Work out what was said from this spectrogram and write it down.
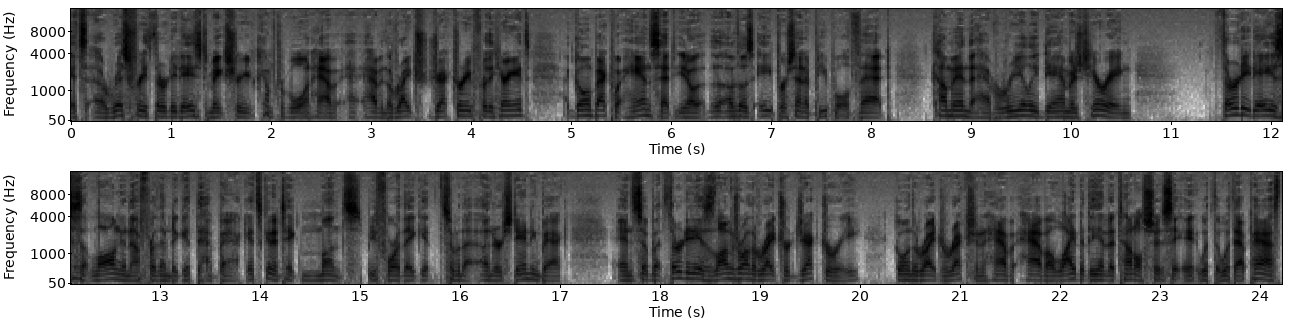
it's a risk-free 30 days to make sure you're comfortable and have having the right trajectory for the hearing aids. Uh, going back to what Han said, you know, of those eight percent of people that come in that have really damaged hearing, 30 days isn't long enough for them to get that back. It's going to take months before they get some of that understanding back. And so, but 30 days, as long as we're on the right trajectory, go in the right direction, have have a light at the end of the tunnel eh, with with that path,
